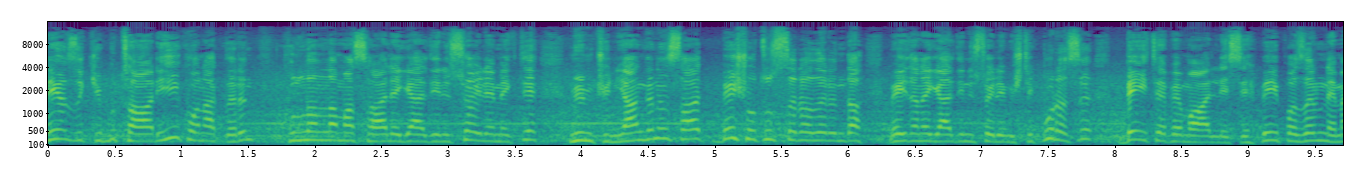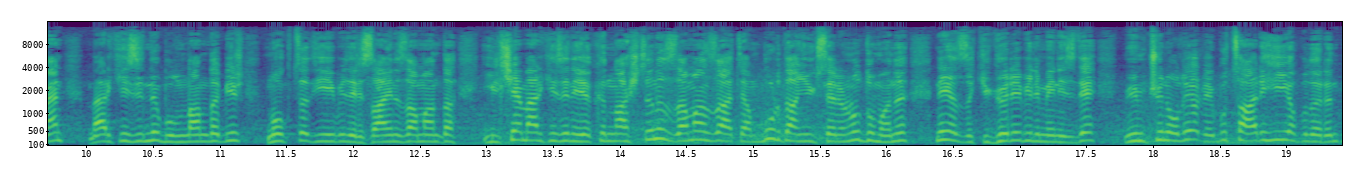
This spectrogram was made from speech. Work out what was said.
ne yazık ki bu tarihi konakların kullanılamaz hale geldiğini söylemekte mümkün. Yangının saat 5.30 sıralarında meydana geldiğini söylemiştik. Burası Beytepe Mahallesi. Beypazarı'nın hemen merkezinde bulunan da bir nokta diyebiliriz. Aynı zamanda ilçe merkezine yakınlaştığınız zaman zaten buradan yükselen o dumanı ne yazık ki görebilmeniz de mümkün oluyor ve bu tarihi yapıların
